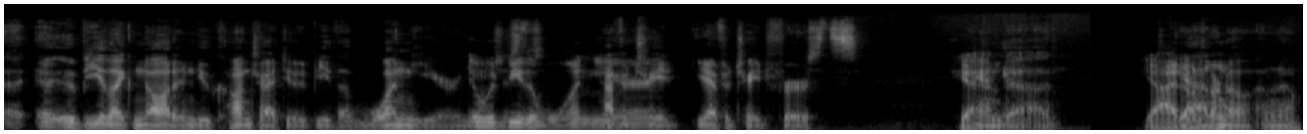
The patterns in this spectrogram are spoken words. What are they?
uh, It would be like not a new contract. It would be the one year. and It would be the just one Have year. to trade. You have to trade firsts. Yeah, And uh, yeah. I don't. yeah, I don't know. know. I don't know.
